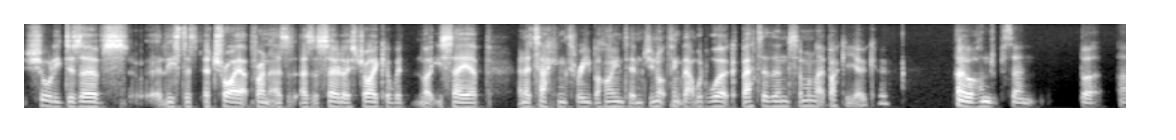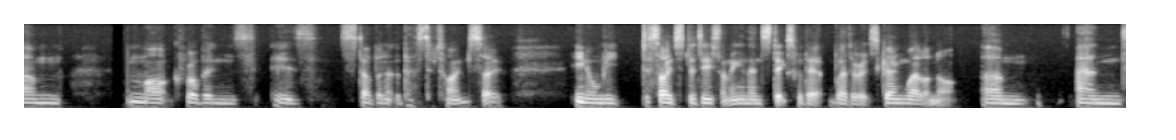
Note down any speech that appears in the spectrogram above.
surely deserves at least a, a, try up front as as a solo striker with, like you say, a, an attacking three behind him. Do you not think that would work better than someone like Bakayoko? Oh, 100%. But um, Mark Robins is stubborn at the best of times, so he normally decides to do something and then sticks with it, whether it's going well or not. Um, and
